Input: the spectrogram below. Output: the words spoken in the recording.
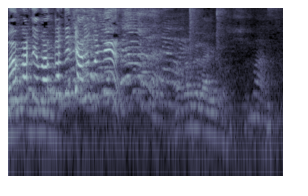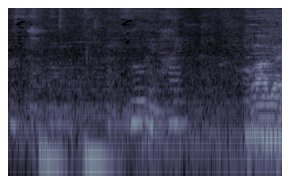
बंद कर दे बंद कर दे चालू कर दे पकड़ दे लाइट। आ गए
